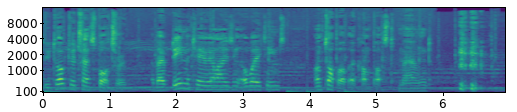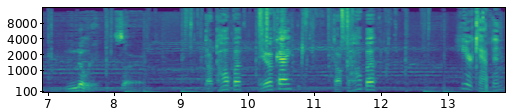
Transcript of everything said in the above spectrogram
Do talk to a transporter room about dematerializing away teams on top of a compost mound. Noted, sir. Dr. Hopper, are you okay? Dr. Hopper? Here, Captain.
